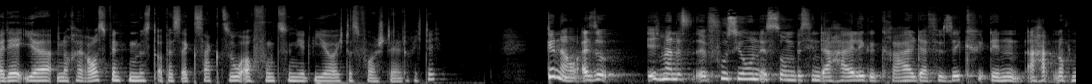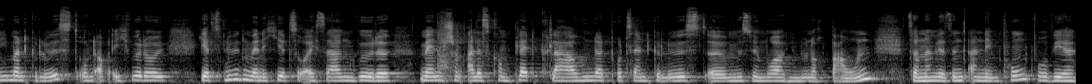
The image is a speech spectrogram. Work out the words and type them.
bei der ihr noch herausfinden müsst, ob es exakt so auch funktioniert, wie ihr euch das vorstellt, richtig? Genau, also ich meine, äh, Fusion ist so ein bisschen der heilige Kral der Physik. Den hat noch niemand gelöst. Und auch ich würde jetzt lügen, wenn ich hier zu euch sagen würde, Mensch, schon alles komplett klar, 100 Prozent gelöst, äh, müssen wir morgen nur noch bauen. Sondern wir sind an dem Punkt, wo wir,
